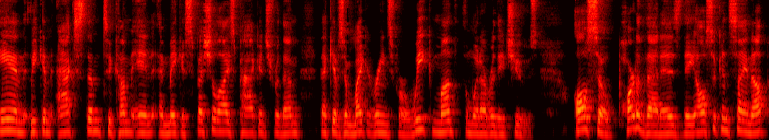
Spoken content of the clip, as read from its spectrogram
and we can ask them to come in and make a specialized package for them that gives them microgreens for a week, month, and whatever they choose. Also, part of that is they also can sign up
